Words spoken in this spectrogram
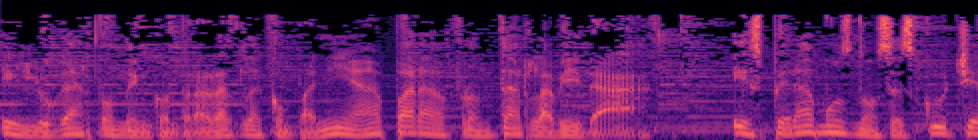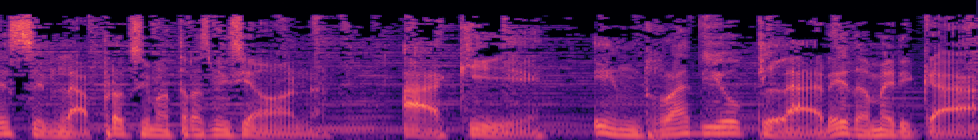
El lugar donde encontrarás la compañía para afrontar la vida. Esperamos nos escuches en la próxima transmisión. Aquí, en Radio Claret América.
